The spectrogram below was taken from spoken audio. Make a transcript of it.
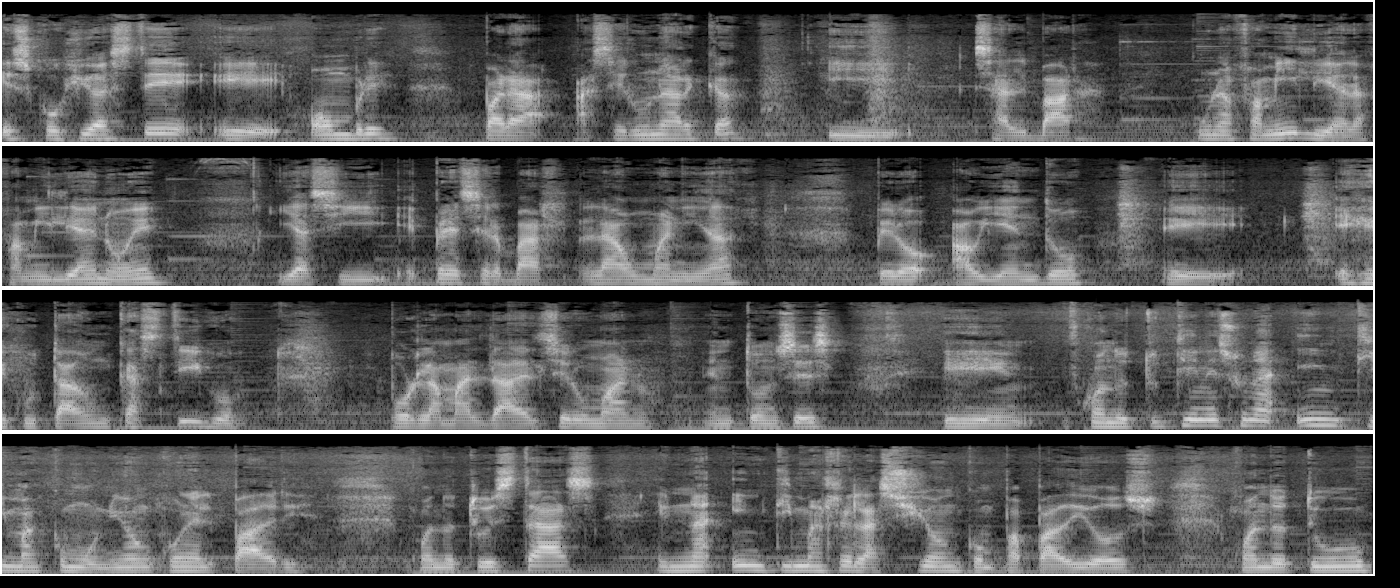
escogió a este hombre para hacer un arca y salvar una familia, la familia de Noé, y así eh, preservar la humanidad, pero habiendo eh, ejecutado un castigo por la maldad del ser humano. Entonces, eh, cuando tú tienes una íntima comunión con el Padre, cuando tú estás en una íntima relación con Papá Dios, cuando tú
